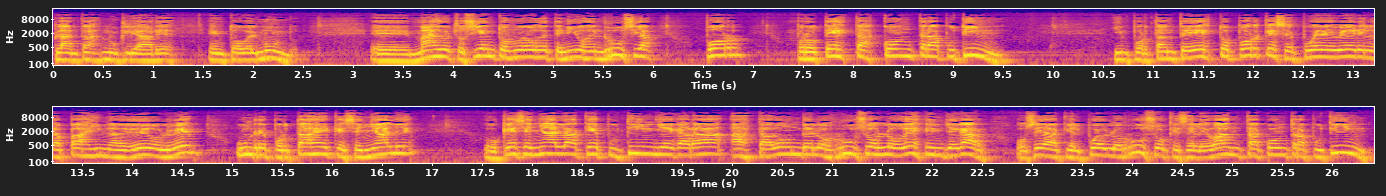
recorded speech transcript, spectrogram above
plantas nucleares en todo el mundo. Eh, más de 800 nuevos detenidos en Rusia por protestas contra Putin. Importante esto porque se puede ver en la página de DW un reportaje que señale o que señala que Putin llegará hasta donde los rusos lo dejen llegar. O sea que el pueblo ruso que se levanta contra Putin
